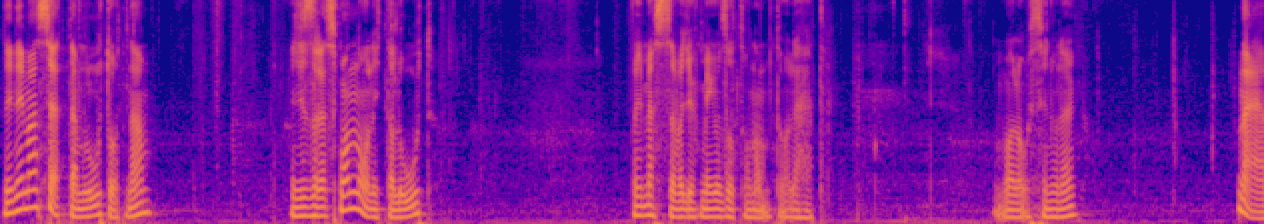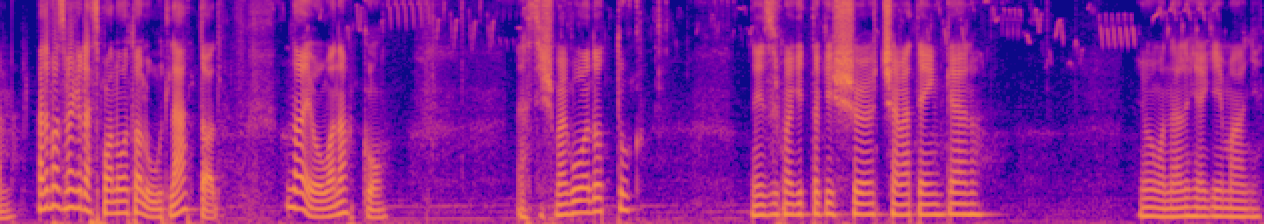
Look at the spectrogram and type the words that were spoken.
De én már szedtem lootot, nem? Hogy ez respawnol itt a loot? Vagy messze vagyok még az otthonomtól, lehet. Valószínűleg. Nem. Hát az meg respawnolt a loot, láttad? Na jó van akkor. Ezt is megoldottuk. Nézzük meg itt a kis uh, csemeténkkel. Jó van, elhiegyél már annyit.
